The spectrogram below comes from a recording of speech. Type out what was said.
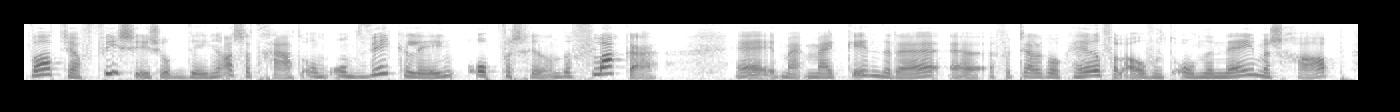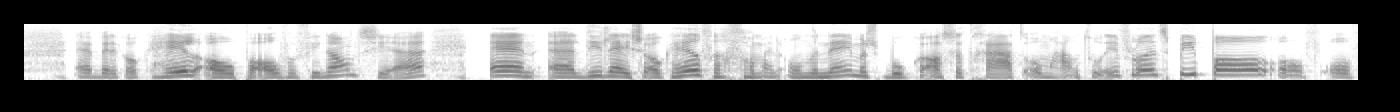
Wat jouw visie is op dingen als het gaat om ontwikkeling op verschillende vlakken. Hè, mijn kinderen uh, vertel ik ook heel veel over het ondernemerschap. Uh, ben ik ook heel open over financiën. En uh, die lezen ook heel veel van mijn ondernemersboeken als het gaat om How to Influence People of, of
